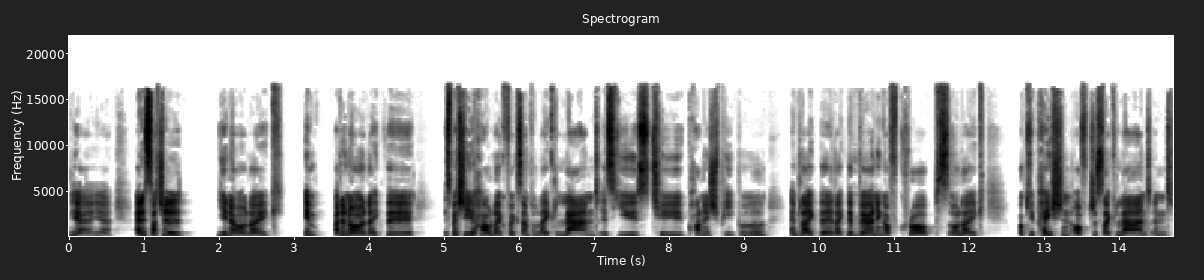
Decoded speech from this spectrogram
Yeah, yeah. And it's such a, you know, like, im- I don't know, like the, especially how, like, for example, like land is used to punish people and like the, like the Mm. burning of crops or like occupation of just like land. And,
